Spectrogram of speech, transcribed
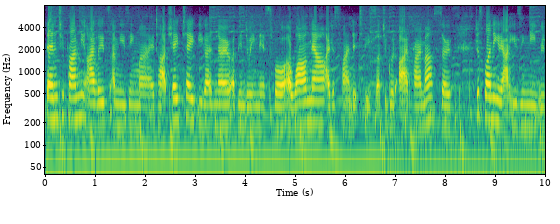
Then to prime the eyelids, I'm using my Tarte Shape Tape. You guys know I've been doing this for a while now. I just find it to be such a good eye primer. So just blending it out using the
